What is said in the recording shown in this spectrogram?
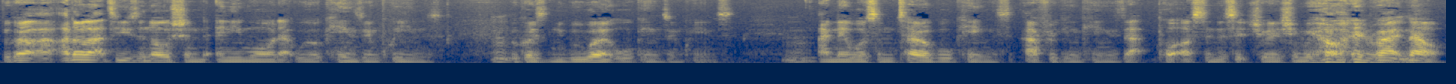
because I, I don't like to use the notion anymore that we're kings and queens, Mm. because we weren't all kings and queens, mm. and there were some terrible kings, African kings, that put us in the situation we are in right mm. now.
